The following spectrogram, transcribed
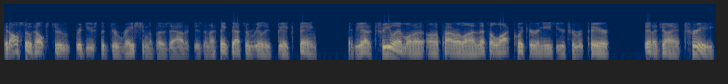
it also helps to reduce the duration of those outages, and I think that's a really big thing. If you had a tree limb on a on a power line, that's a lot quicker and easier to repair than a giant tree.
